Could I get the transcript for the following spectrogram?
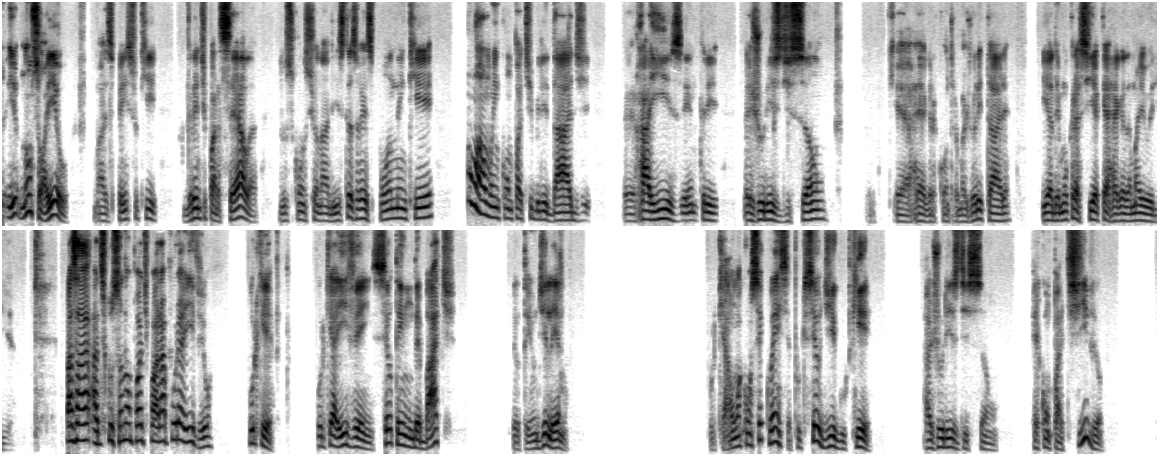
Eu, não só eu, mas penso que grande parcela dos constitucionalistas respondem que não há uma incompatibilidade é, raiz entre a jurisdição, que é a regra contra-majoritária, e a democracia, que é a regra da maioria. Mas a, a discussão não pode parar por aí, viu? Por quê? Porque aí vem, se eu tenho um debate, eu tenho um dilema. Porque há uma consequência. Porque se eu digo que a jurisdição é compatível,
